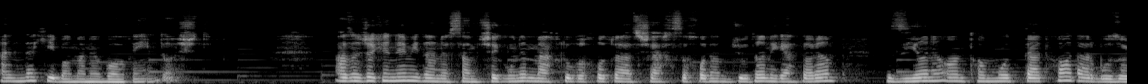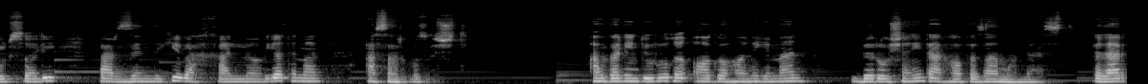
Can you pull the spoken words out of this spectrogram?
اندکی با من واقعیم داشت. از آنجا که نمی‌دانستم چگونه مخلوق خود را از شخص خودم جدا نگه دارم زیان آن تا مدتها در بزرگسالی بر زندگی و خلاقیت من اثر گذاشت. اولین دروغ آگاهانه من به روشنی در حافظم مانده است. پدر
